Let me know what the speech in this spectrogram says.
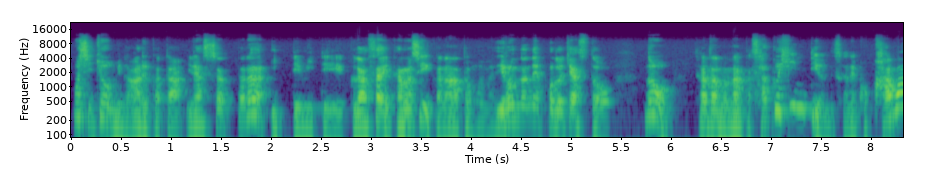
もし興味のある方いらっしゃったら行ってみてください。楽しいかなと思います。いろんなね、ポドキャストの方のなんか作品っていうんですかね、こうカバー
